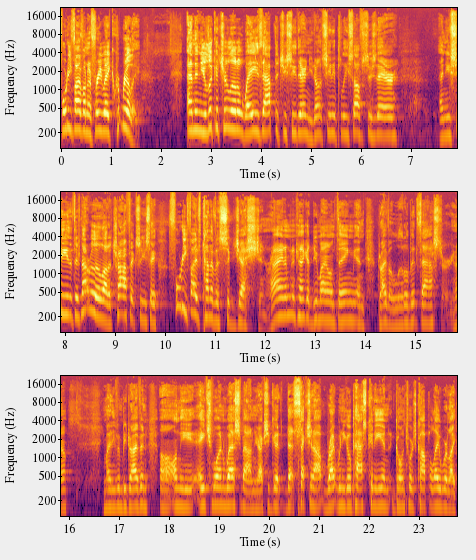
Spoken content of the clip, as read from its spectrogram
45 on a freeway, really. And then you look at your little Waze app that you see there and you don't see any police officers there. And you see that there's not really a lot of traffic, so you say 45 is kind of a suggestion, right? I'm to kind of do my own thing and drive a little bit faster, you know? You might even be driving uh, on the H1 westbound. You're actually good that section out right when you go past Caney and going towards Kapolei, where like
